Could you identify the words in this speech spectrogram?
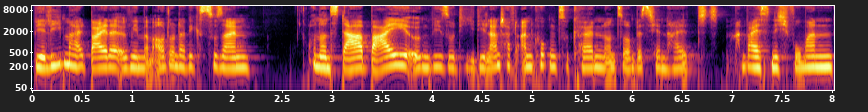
wir lieben halt beide irgendwie mit dem Auto unterwegs zu sein und uns dabei irgendwie so die, die Landschaft angucken zu können und so ein bisschen halt, man weiß nicht, wo man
